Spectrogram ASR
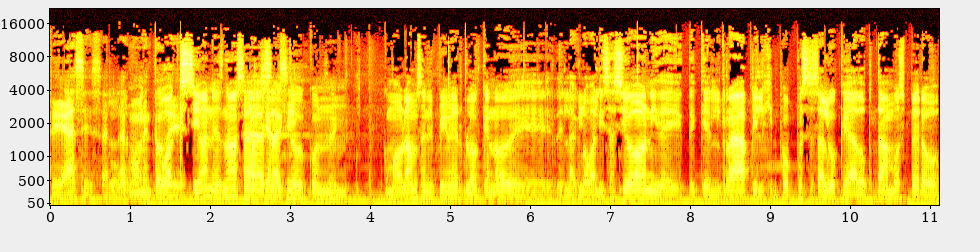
te haces al, al O- momento o de... acciones, ¿no? O sea, o acciones, exacto, sí, con como hablamos en el primer bloque, ¿no? De, de la globalización y de, de que el rap y el hip hop pues es algo que adoptamos, pero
